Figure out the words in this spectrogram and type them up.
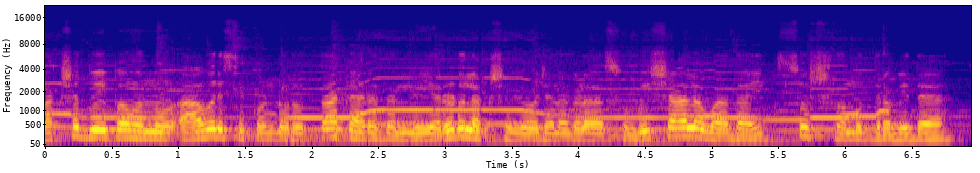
ಲಕ್ಷದ್ವೀಪವನ್ನು ಆವರಿಸಿಕೊಂಡು ವೃತ್ತಾಕಾರದಲ್ಲಿ ಎರಡು ಲಕ್ಷ ಯೋಜನಗಳ ಸುವಿಶಾಲವಾದ ಇಕ್ಸು ಸಮುದ್ರವಿದೆ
